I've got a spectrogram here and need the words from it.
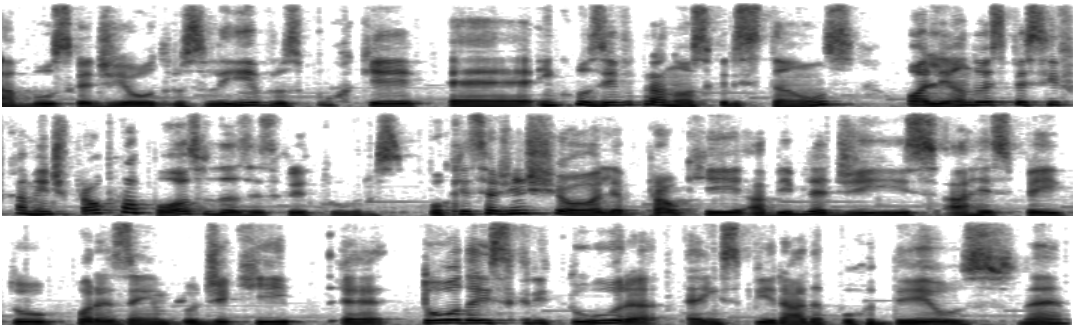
a busca de outros livros, porque, é, inclusive para nós cristãos, olhando especificamente para o propósito das escrituras. Porque se a gente olha para o que a Bíblia diz a respeito, por exemplo, de que é, toda a escritura é inspirada por Deus, né?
